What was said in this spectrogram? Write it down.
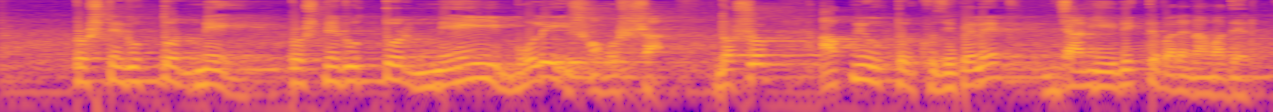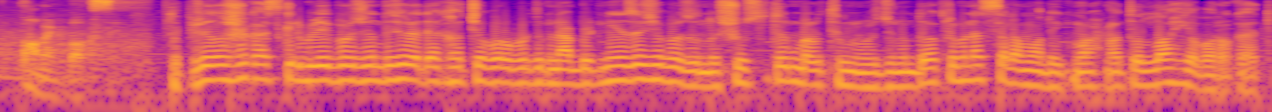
প্রশ্নের উত্তর নেই। প্রশ্নের উত্তর নেই বলেই সমস্যা। দর্শক, আপনি উত্তর খুঁজে পেলে জানিয়ে লিখতে পারেন আমাদের কমেন্ট বক্সে তো প্রিয় দর্শক, আজকের ভিডিও পর্যন্ত ছিল দেখা হচ্ছে পরবর্তী আপডেট নিউজ এসে পর্যন্ত সুস্থ থাকুন, ভালো থাকুন। করবেন। আসসালামু আলাইকুম রহমতুল্লাহ বরকাত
